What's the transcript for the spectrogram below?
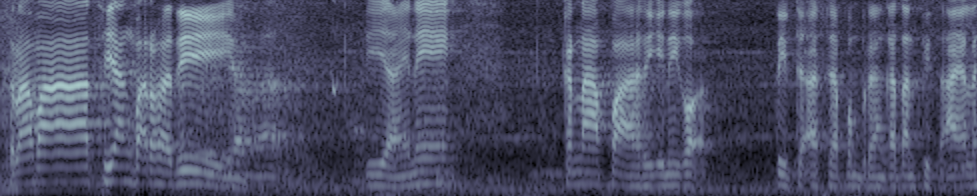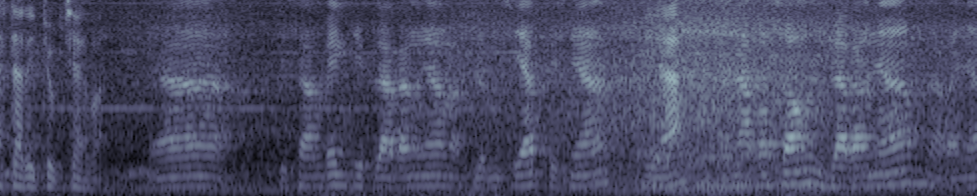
Selamat siang Pak Rohadi. Iya, ini kenapa hari ini kok tidak ada pemberangkatan bis ALS dari Jogja, Pak? Ya, di samping di belakangnya belum siap bisnya Iya. karena kosong di belakangnya makanya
